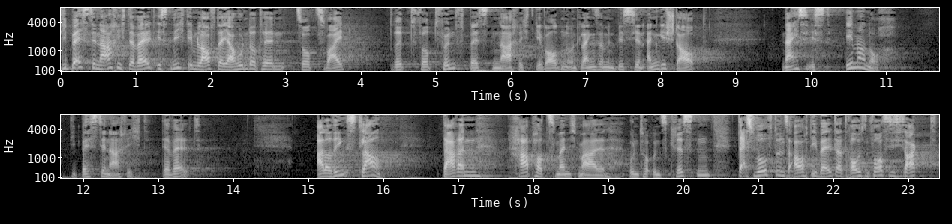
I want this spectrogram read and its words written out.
Die beste Nachricht der Welt ist nicht im Lauf der Jahrhunderte zur zweit, dritt, viert, fünft besten Nachricht geworden und langsam ein bisschen angestaubt. Nein, sie ist immer noch die beste Nachricht der Welt. Allerdings, klar, Daran hapert es manchmal unter uns Christen. Das wirft uns auch die Welt da draußen vor. Sie sagt,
